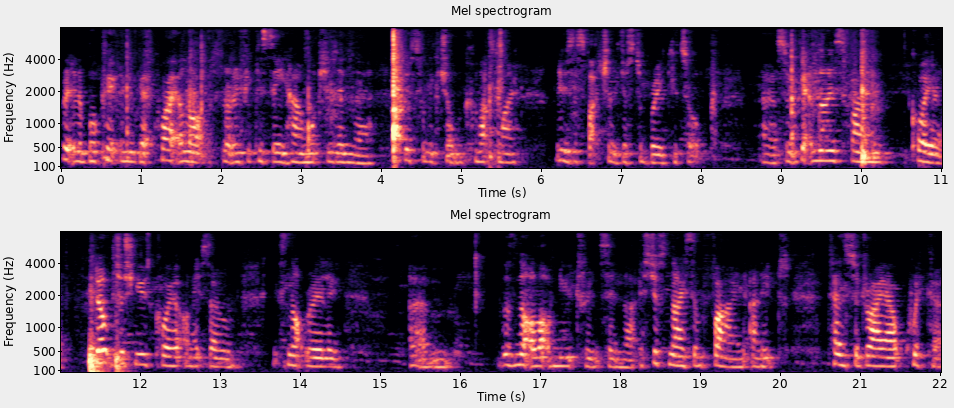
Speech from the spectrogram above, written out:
put it in a bucket and you get quite a lot. I don't know if you can see how much is in there. Just for the chunk and that's my use a spatula just to break it up. Uh, so you get a nice fine coir. You don't just use coir on its own. It's not really um, there's not a lot of nutrients in that. It's just nice and fine and it tends to dry out quicker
